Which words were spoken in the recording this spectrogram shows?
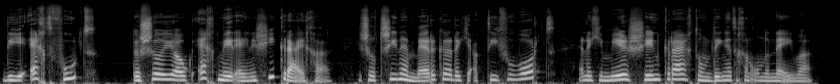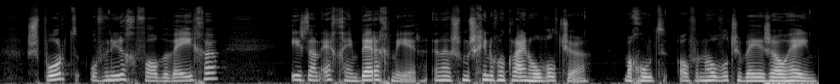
die je echt voedt, dan zul je ook echt meer energie krijgen. Je zult zien en merken dat je actiever wordt en dat je meer zin krijgt om dingen te gaan ondernemen. Sport, of in ieder geval bewegen, is dan echt geen berg meer. En dat is misschien nog een klein hobbeltje. Maar goed, over een hobbeltje ben je zo heen.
